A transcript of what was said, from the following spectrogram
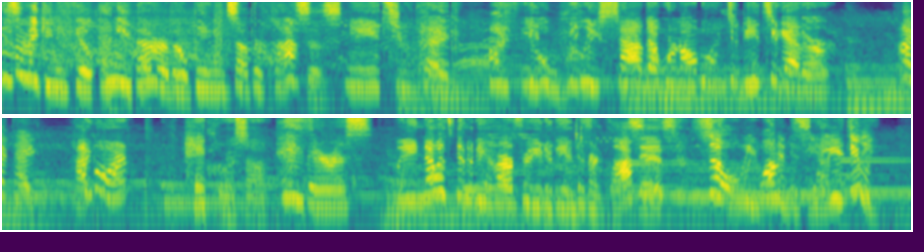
isn't making me feel any better about being in separate classes. Me too, Peg. I feel really sad that we're not going to be together. Hi, Peg. Hi, Corn. Hey, Clarissa. Hey, Ferris. We know it's going to be hard for you to be in different classes, so we wanted to see how you're doing.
